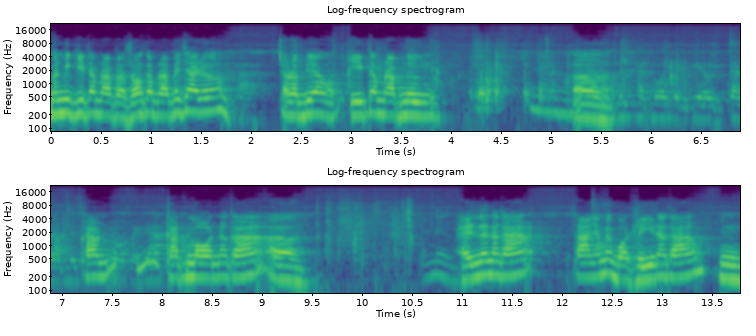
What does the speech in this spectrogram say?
มันมีกี่ตำรับแบบสองตำรับไม่ใช่หรือตำรับเดียว อีกตำรับหนึ่งเออเป็นขัดมอนอย่างเดียวอีกตลับเป็นขัดมอนกับยาขัดมอนนะคะเออเห็นแล้วนะคะ ตายังไม่บอดสีนะคะอืม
